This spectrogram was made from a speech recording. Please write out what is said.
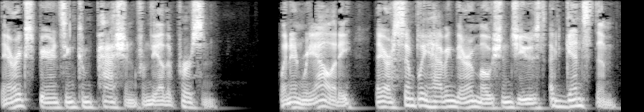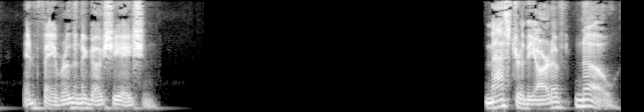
they are experiencing compassion from the other person, when in reality, they are simply having their emotions used against them in favor of the negotiation. Master the art of no.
